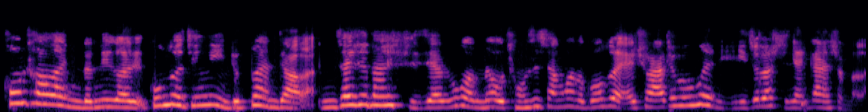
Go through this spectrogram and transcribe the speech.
空窗了，你的那个工作经历你就断掉了。你在这段时间如果没有从事相关的工作，HR 就会问你，你这段时间干什么了？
